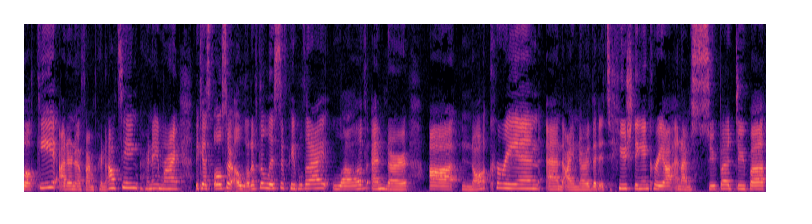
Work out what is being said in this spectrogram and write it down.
Boki. I don't know if I'm pronouncing her name right because also a lot of the list of people that I love and know are not Korean and I know that it's a huge thing in Korea and I'm super duper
